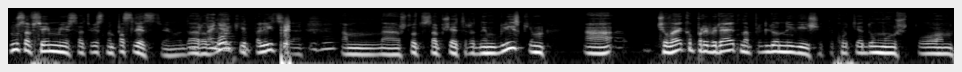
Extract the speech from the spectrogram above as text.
ну, со всеми, соответственно, последствиями, да, разборки, Понятно. полиция, угу. там а, что-то сообщает родным и близким, а человека проверяет на определенные вещи. Так вот, я думаю, что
